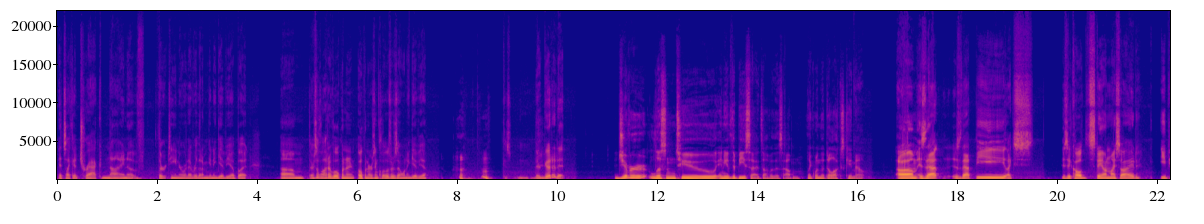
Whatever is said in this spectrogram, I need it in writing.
It's like a track nine of thirteen or whatever that I'm going to give you, but um, there's a lot of opener, openers and closers I want to give you because they're good at it. Did you ever listen to any of the B sides off of this album, like when the deluxe came out? Um, is that is that the like? Is it called "Stay on My Side" EP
